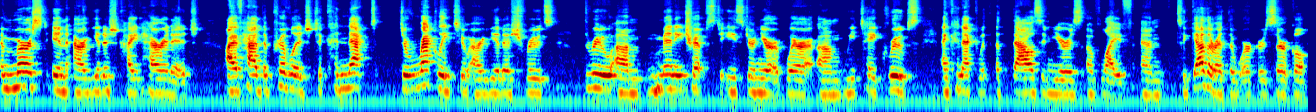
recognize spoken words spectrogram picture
immersed in our Yiddishkeit heritage. I've had the privilege to connect directly to our Yiddish roots through um, many trips to Eastern Europe, where um, we take groups and connect with a thousand years of life. And together at the Workers' Circle,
